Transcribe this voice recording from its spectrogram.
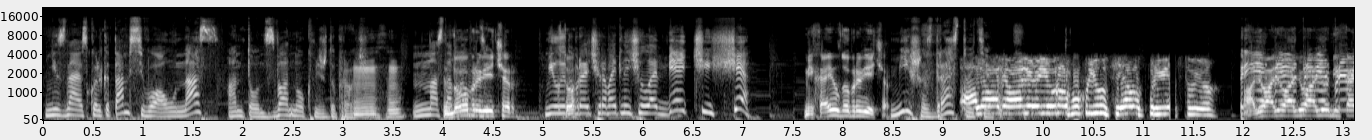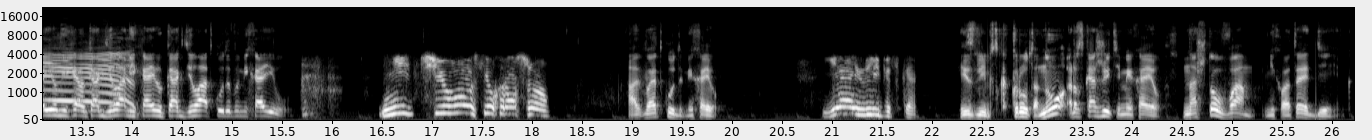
Не знаю, сколько там всего, а у нас, Антон, звонок, между прочим. Мгм. У нас на Добрый проводе вечер. Милый, Кто? добрый, очаровательный человечище. Михаил, добрый вечер. Миша, здравствуйте. Алло, алло, алло, Европа Плюс, я вас приветствую. Привет, алло, алло, алло, алло, Михаил, привет! Михаил, как дела, Михаил, как дела, откуда вы, Михаил? Ничего, все хорошо. А вы откуда, Михаил? Я из Липецка. Из Липска. Круто. Ну, расскажите, Михаил, на что вам не хватает денег?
